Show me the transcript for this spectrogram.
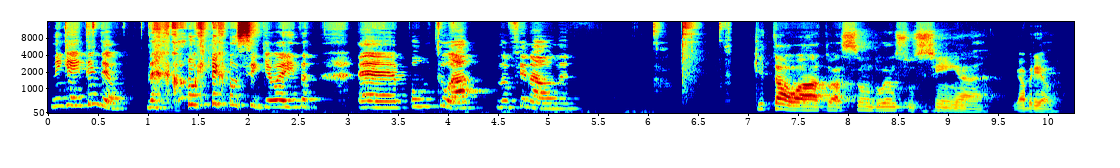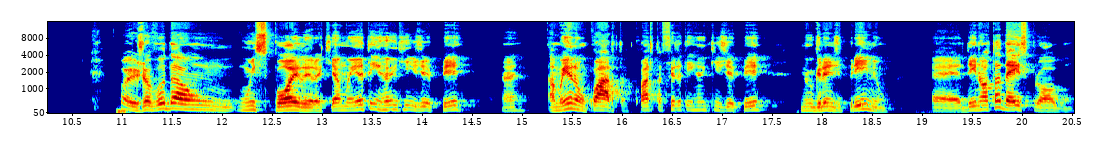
ninguém entendeu né? como que ele conseguiu ainda é, pontuar no final, né? Que tal a atuação do Ansucinha, Gabriel? Pô, eu já vou dar um, um, spoiler aqui. Amanhã tem ranking GP, né? Amanhã não, quarta. Quarta-feira tem ranking GP no Grande Premium. É, dei nota 10 pro álbum.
